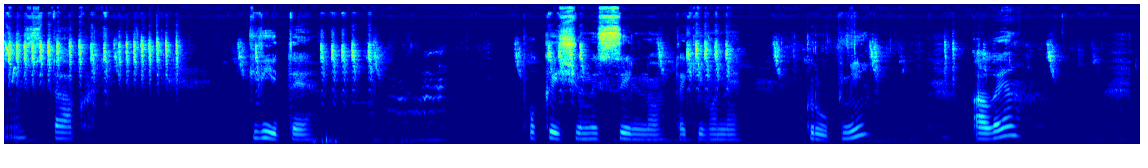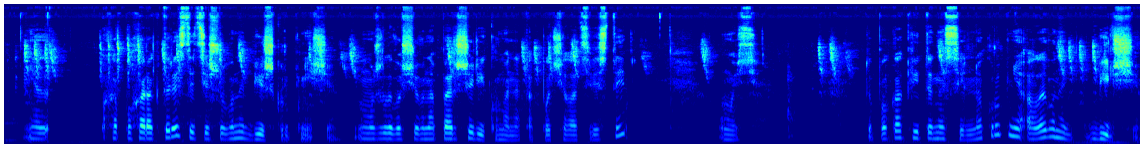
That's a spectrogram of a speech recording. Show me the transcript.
Ось так. Квіти поки що не сильно такі вони крупні, але по характеристиці, що вони більш крупніші. Можливо, що вона перший рік у мене так почала цвісти. Ось. То поки квіти не сильно крупні, але вони більші.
